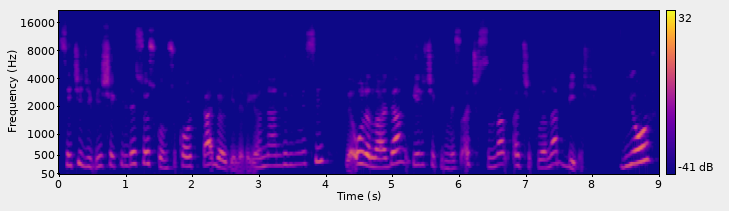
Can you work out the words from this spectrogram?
seçici bir şekilde söz konusu kortikal bölgelere yönlendirilmesi ve oralardan geri çekilmesi açısından açıklanabilir diyor.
